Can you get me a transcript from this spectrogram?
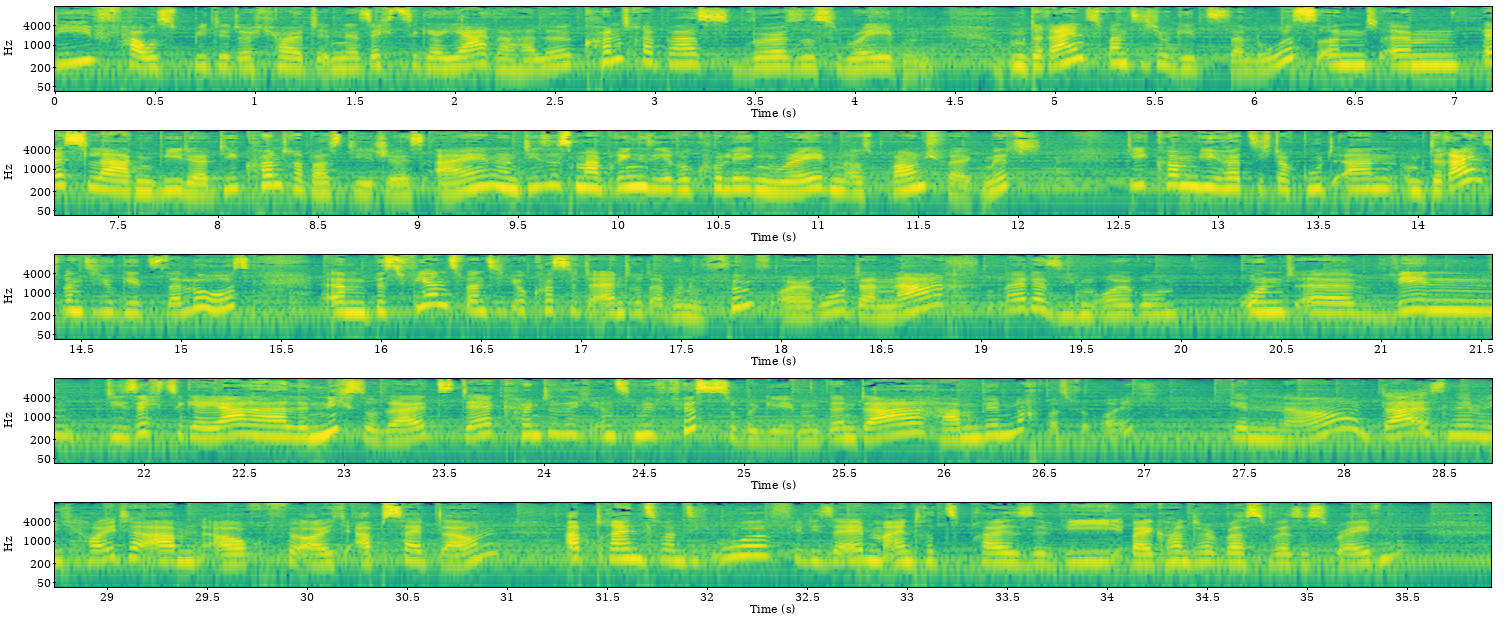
Die Faust bietet euch heute in der 60er Jahre Halle Kontrabass vs. Raven. Um 23 Uhr geht's da los und ähm, es laden wieder die Kontrabass-DJs ein und dieses Mal bringen sie ihre Kollegen Raven aus Braunschweig mit. Die Kombi hört sich doch gut an. Um 23 Uhr geht's da los. Ähm, bis 24 Uhr kostet der Eintritt aber nur 5 Euro. Danach leider 7 Euro. Und äh, wen die 60er Jahre Halle nicht so reizt, der könnte sich ins Mephisto begeben. Denn da haben wir noch was für euch. Genau, da ist nämlich heute Abend auch für euch Upside Down. Ab 23 Uhr für dieselben Eintrittspreise wie bei Contrabass vs. Raven.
